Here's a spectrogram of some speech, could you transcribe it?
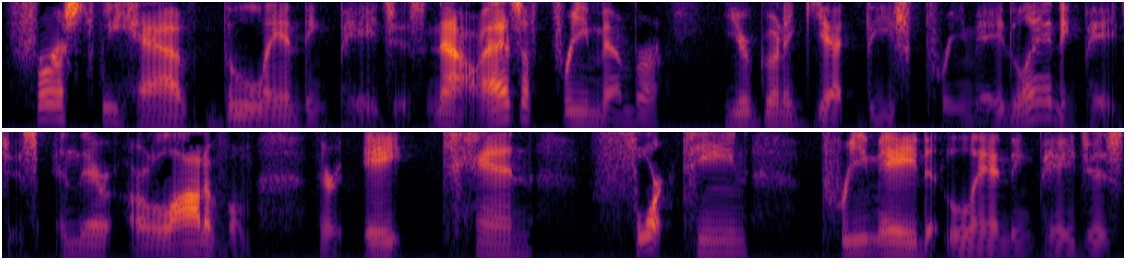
First, we have the landing pages. Now, as a free member, you're going to get these pre made landing pages, and there are a lot of them. There are 8, 10, 14 pre made landing pages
